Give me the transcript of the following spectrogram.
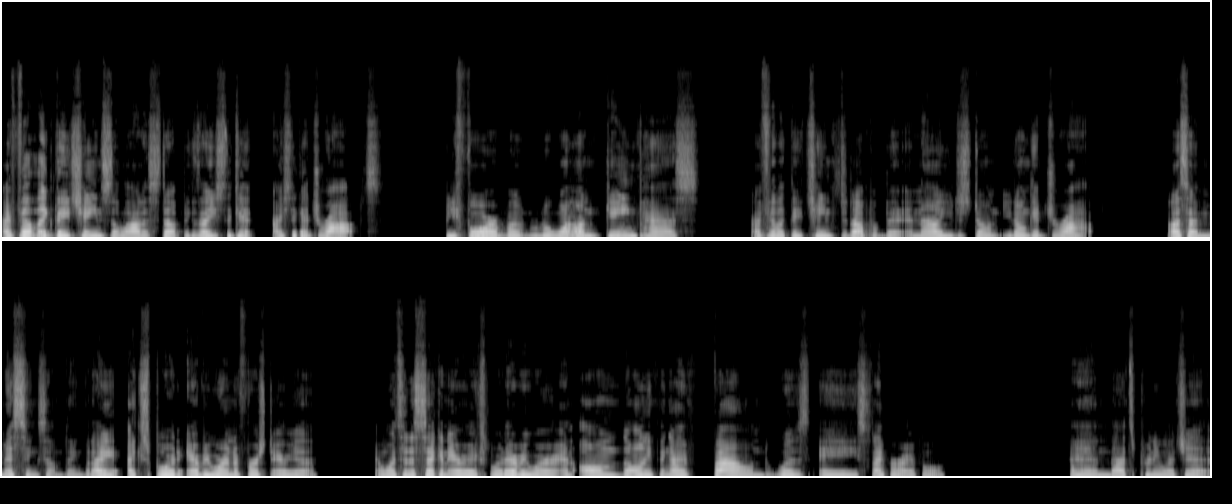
I felt like they changed a lot of stuff because I used to get I used to get drops before, but the one on Game Pass, I feel like they changed it up a bit, and now you just don't you don't get drops unless I'm missing something. But I explored everywhere in the first area, and went to the second area, explored everywhere, and all the only thing I found was a sniper rifle, and that's pretty much it.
